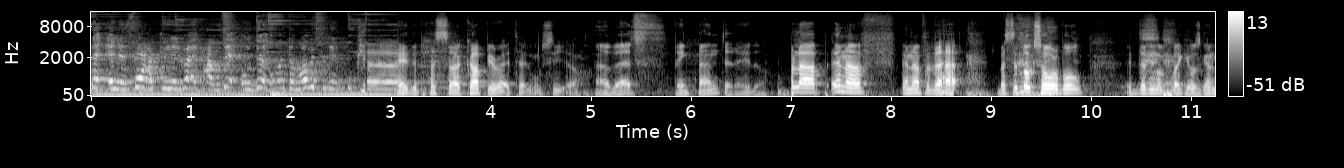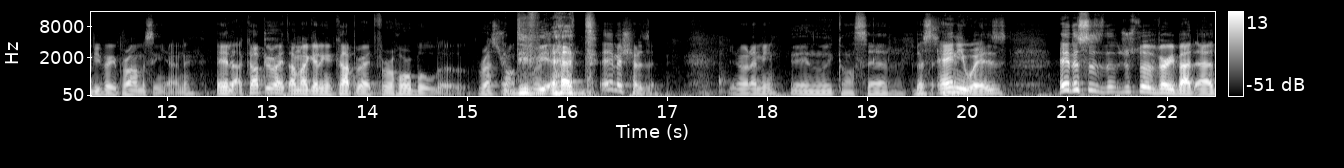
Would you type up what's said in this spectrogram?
تدق لي ساعة كل الوقت عم دق ودق وانت ما بترد هيدي بحسها كوبي رايت هالموسيقى. آه بس بينك بانثر هيدا Blap, enough, enough of that. But it looks horrible. It didn't look like it was going to be very promising يعني. إيه لا copyright. I'm not getting a copyright for a horrible uh, restaurant. دي commercial. في اد إيه مش حرزق. You know what I mean? ايه نو كانسر But anyways, hey, this is the, just a very bad ad.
